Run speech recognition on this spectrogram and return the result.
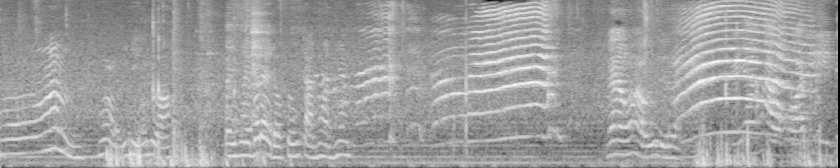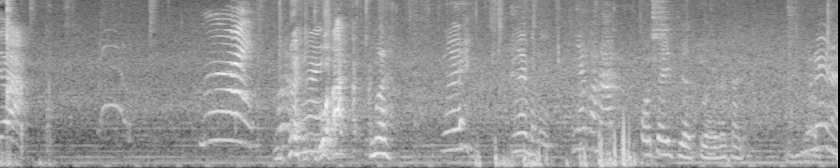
หอมหอมนี่ดีเหรอไปใช้บ่ได้ดอกสงกรารหอนแห้งแม่เอาเอาอยู่เลยเอาขอจีบจ้ะเมื่อยหัวเมื่อยเมื่อยเมื่อยบ่ลูกเนี่ยก่อนนะ โอ้ใจเสือสวยแล้วกันอยู่นี่น่ะ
